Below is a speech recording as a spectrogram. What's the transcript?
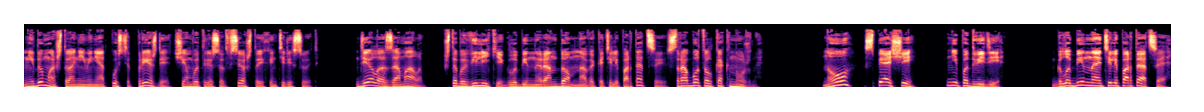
Не думаю, что они меня отпустят прежде, чем вытрясут все, что их интересует. Дело за малым чтобы великий глубинный рандом навыка телепортации сработал как нужно. Ну, спящий, не подведи. Глубинная телепортация.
